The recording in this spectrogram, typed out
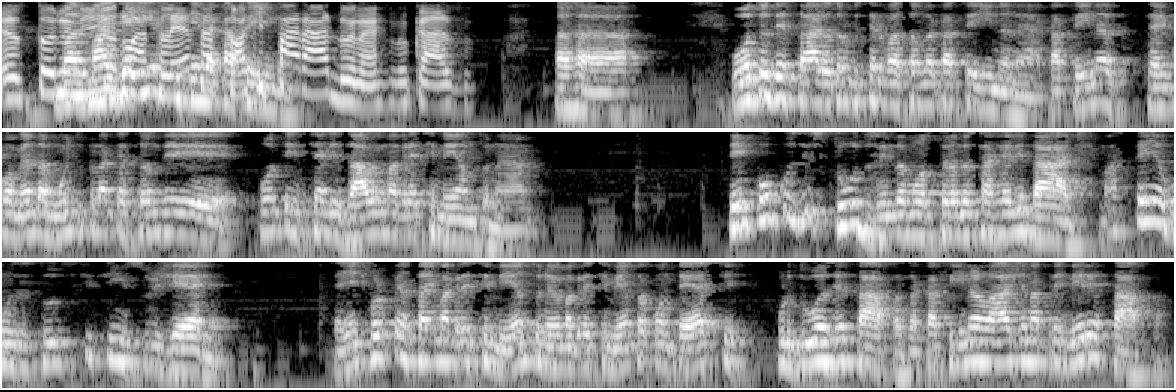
Eu estou no mas, nível mas do é atleta, só que parado, né? No caso. Uhum. Outro detalhe, outra observação da cafeína, né? A cafeína se recomenda muito pela questão de potencializar o emagrecimento, né? Tem poucos estudos ainda mostrando essa realidade, mas tem alguns estudos que sim sugerem. Se a gente for pensar em emagrecimento, né, o emagrecimento acontece por duas etapas. A cafeína ela age na primeira etapa.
